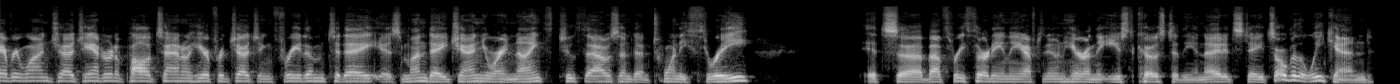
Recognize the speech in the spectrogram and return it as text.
everyone. Judge Andrew Napolitano here for Judging Freedom. Today is Monday, January 9th, 2023. It's uh, about 3:30 in the afternoon here on the East Coast of the United States. Over the weekend,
